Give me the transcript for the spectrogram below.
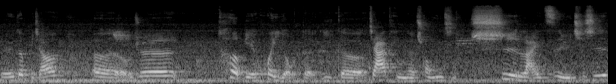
有一个比较呃我觉得特别会有的一个家庭的冲击，是来自于其实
